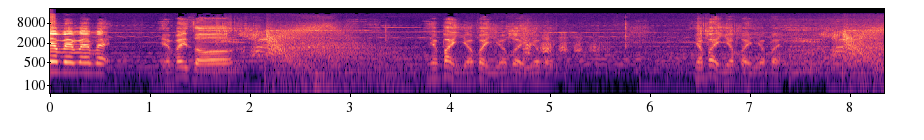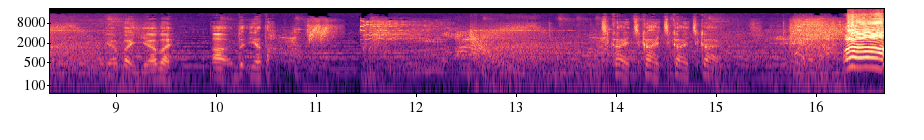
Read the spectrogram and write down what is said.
いやばいやばいやばい。やばいぞ。やばいやばいやばいやばい。やばいやばいやばい。やばいやばい。あでやった。近い近い近い近い。あ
